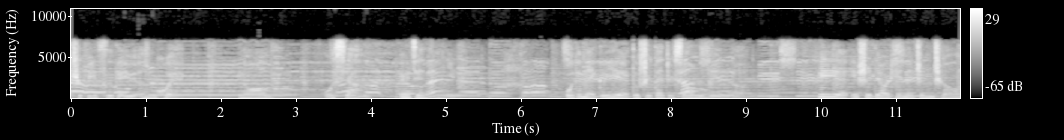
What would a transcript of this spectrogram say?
是彼此给予恩惠。喏，我想遇见你，我的每个夜都是带着笑入眠的。黑夜亦是第二天的征程，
